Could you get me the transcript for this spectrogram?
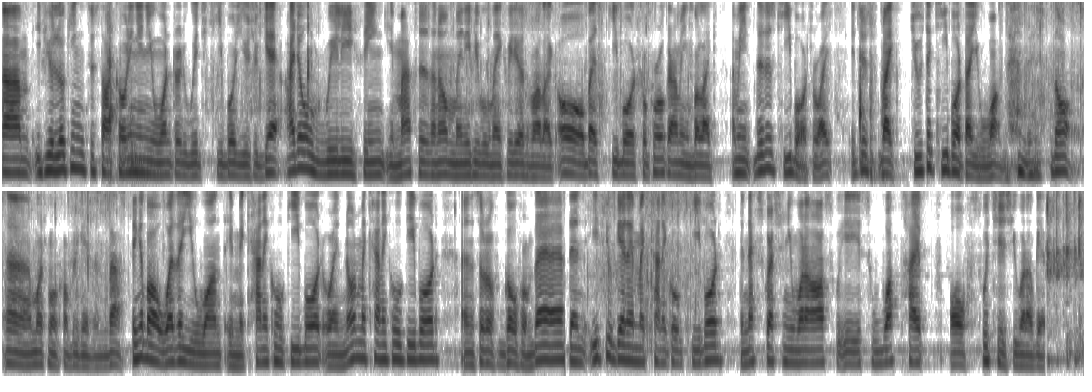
um, if you're looking to start coding and you wonder which keyboard you should get, I don't really think it matters. I know many people make videos about like, oh, best keyboards for programming, but like, I mean, this is keyboards, right? It just like choose the keyboard that you want. it's not uh, much more complicated than that. Think about whether you want a mechanical keyboard or a non-mechanical keyboard and sort of go from there. Then if you get a mechanical keyboard, the next question you want to ask is what type of switches you want to get.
